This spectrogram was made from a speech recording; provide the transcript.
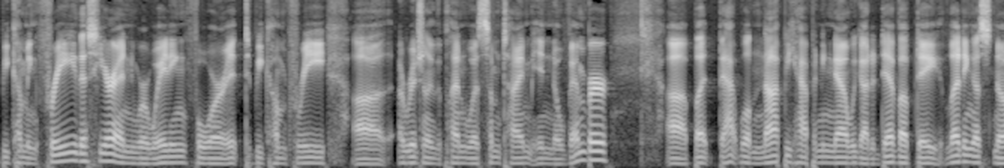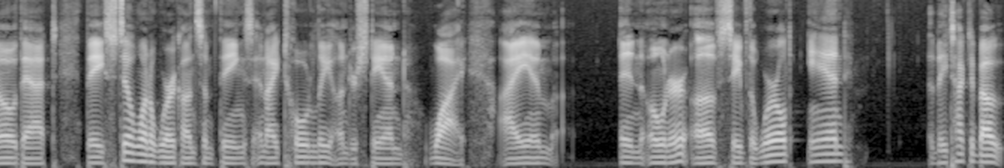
becoming free this year, and we're waiting for it to become free. Uh, originally, the plan was sometime in November, uh, but that will not be happening now. We got a dev update letting us know that they still want to work on some things, and I totally understand why. I am an owner of Save the World, and they talked about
